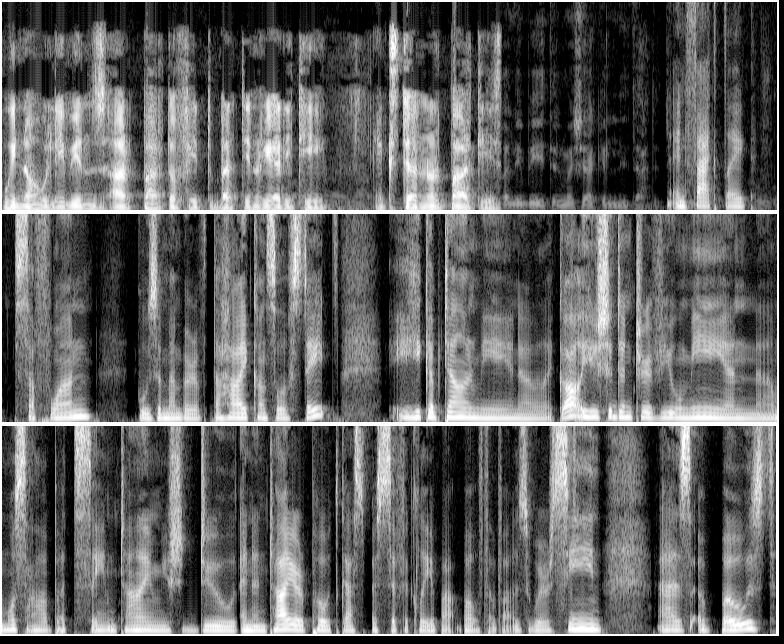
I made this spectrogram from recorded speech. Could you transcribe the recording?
we know Libyans are part of it, but in reality, external parties. In fact, like Safwan, who's a member of the High Council of State, he kept telling me, you know, like, oh, you should interview me and uh, Mus'ab at the same time. You should do an entire podcast specifically about both of us. We're seen as opposed,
